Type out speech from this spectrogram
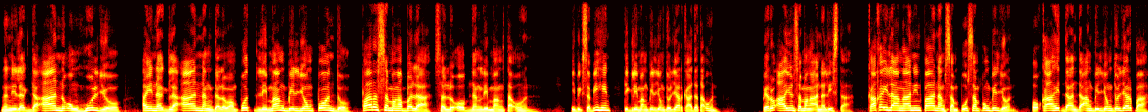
na nilagdaan noong Hulyo ay naglaan ng 25 bilyong pondo para sa mga bala sa loob ng limang taon. Ibig sabihin, tig 5 bilyong dolyar kada taon. Pero ayon sa mga analista, kakailanganin pa ng 10-10 bilyon o kahit daan-daang bilyong dolyar pa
